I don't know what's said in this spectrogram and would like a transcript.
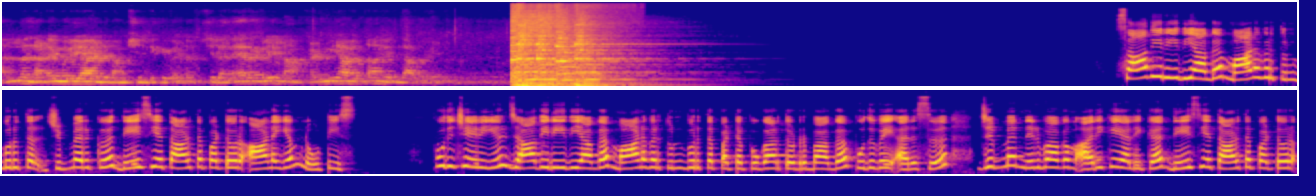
நல்ல நடைமுறையா என்று நாம் சிந்திக்க வேண்டும். சில நேரங்களில் நாம் கடுமையாகத்தான் இருந்தாக வேண்டும் சாதி ரீதியாக மாணவர் துன்புறுத்தல் ஜிப்மருக்கு தேசிய தாழ்த்தப்பட்டோர் ஆணையம் நோட்டீஸ். புதுச்சேரியில் ஜாதி ரீதியாக மாணவர் துன்புறுத்தப்பட்ட புகார் தொடர்பாக புதுவை அரசு ஜிப்மர் நிர்வாகம் அறிக்கை அளிக்க தேசிய தாழ்த்தப்பட்டோர்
